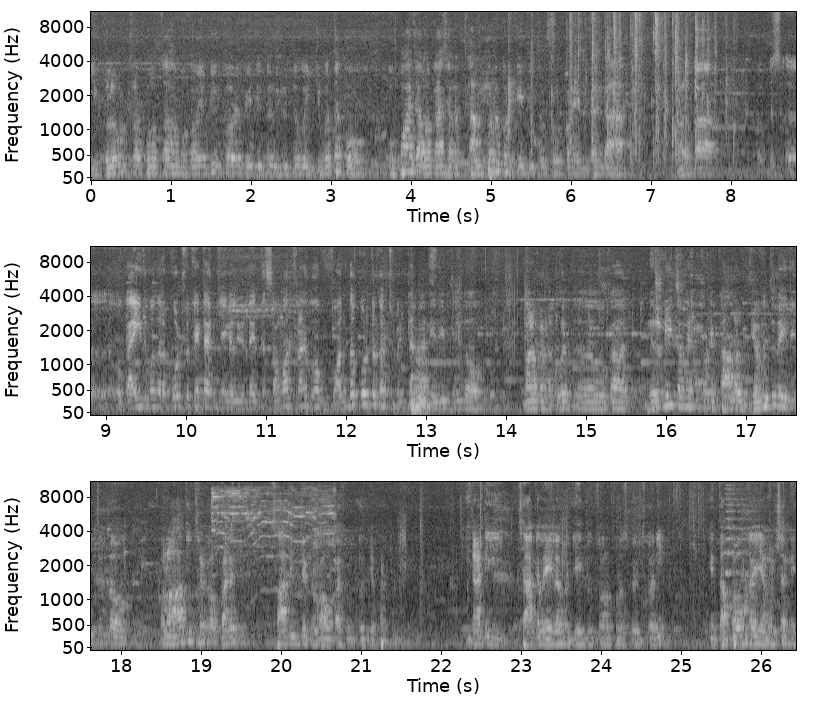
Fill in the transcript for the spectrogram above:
ఈ కులవృత్తుల ప్రోత్సాహం ఒకవైపు ఇంకోవైపు ఏదైతే నిరుద్యోగ యువతకు ఉపాధి అవకాశాల కల్పన కొరకు ఏదైతే తోడ్పడే విధంగా మరొక ఒక ఐదు వందల కోట్లు కేటాయించగలిగినట్టయితే సంవత్సరానికి ఒక వంద కోట్లు ఖర్చు పెట్టామని కానీ రీతిలో మనకు ఒక నిర్ణీతమైనటువంటి కాలం వ్యవధిలో ఈ రీతిలో మనం ఆదించడం ప్రగతి సాధించేటువంటి అవకాశం ఉంటుందని చెప్పండి. ఈనాటి చాక లైలమ్మ జయంతి ఉత్సవం పురస్కరించుకొని నేను తప్పకుండా ఈ అంశాన్ని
